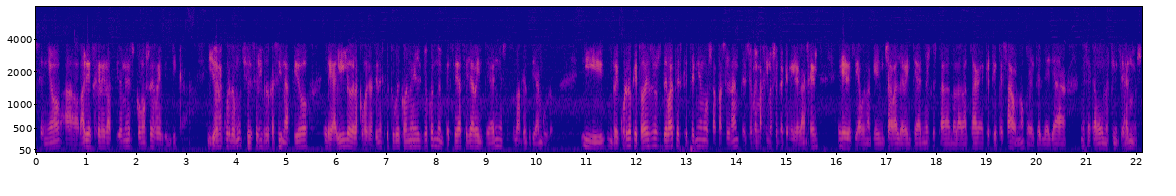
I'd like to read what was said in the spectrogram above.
enseñó a varias generaciones cómo se reivindica. Y yo recuerdo mucho, ese libro casi nació eh, al hilo de las conversaciones que tuve con él, yo cuando empecé hace ya 20 años en Fundación Triángulo. Y recuerdo que todos esos debates que teníamos apasionantes, yo me imagino siempre que Miguel Ángel eh, decía, bueno, aquí hay un chaval de 20 años que está dando la data, que tío pesado, ¿no? Él tendría ya, se acabó unos 15 años.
